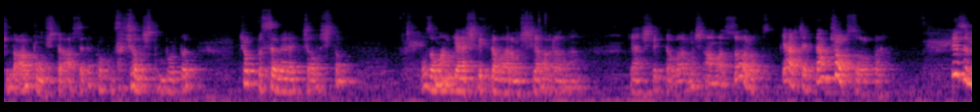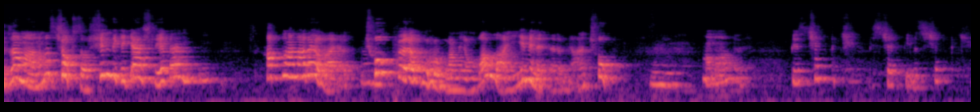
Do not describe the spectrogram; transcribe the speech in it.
Şimdi Anton Strasse'de okulda çalıştım burada. Çok da severek çalıştım. O zaman gençlik de varmış yavrum. Gençlik de varmış ama zor. Gerçekten çok zordu. Bizim zamanımız çok zor. Şimdiki gençliğe ben haklarını arıyorlar ya. Çok böyle gururlanıyorum. Vallahi yemin ederim yani çok. Ama biz çektik. Biz çektiğimizi çektik.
